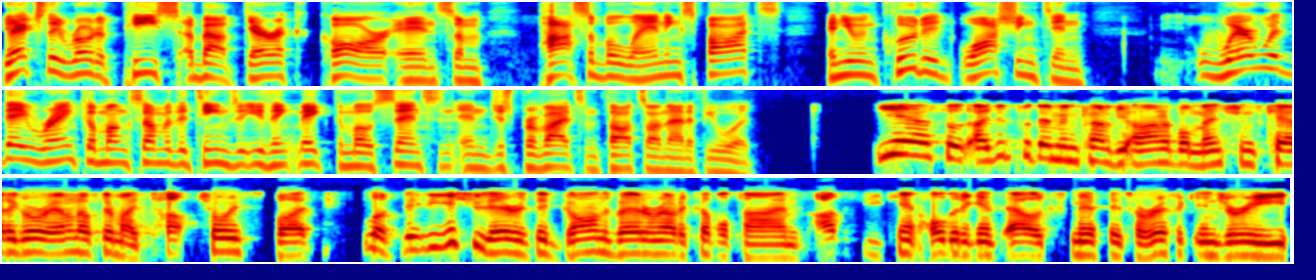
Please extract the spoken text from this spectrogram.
You actually wrote a piece about Derek Carr and some possible landing spots, and you included Washington. Where would they rank among some of the teams that you think make the most sense, and, and just provide some thoughts on that if you would? Yeah, so I did put them in kind of the honorable mentions category. I don't know if they're my top choice, but look, the, the issue there is they've gone the veteran route a couple times. Obviously, you can't hold it against Alex Smith, his horrific injury.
